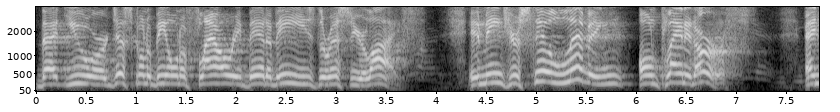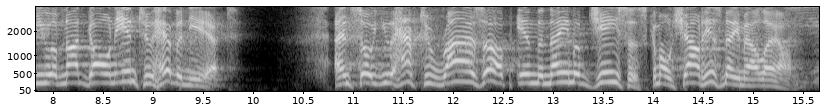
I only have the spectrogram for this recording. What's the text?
that you are just going to be on a flowery bed of ease the rest of your life. It means you're still living on planet Earth and you have not gone into heaven yet. And so you have to rise up in the name of Jesus. Come on, shout his name out loud. Jesus.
